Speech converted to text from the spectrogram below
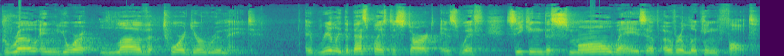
grow in your love toward your roommate, it really the best place to start is with seeking the small ways of overlooking fault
